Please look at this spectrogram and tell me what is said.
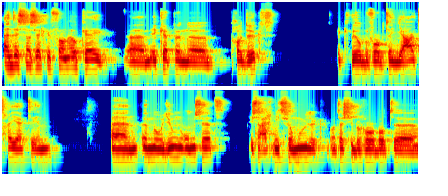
en dus dan zeg je van oké, okay, um, ik heb een uh, product. Ik wil bijvoorbeeld een jaartraject in. En een miljoen omzet is eigenlijk niet zo moeilijk. Want als je bijvoorbeeld uh, eh,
